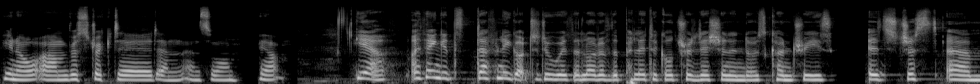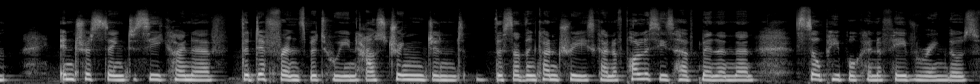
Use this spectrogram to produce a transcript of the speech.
you know, um, restricted and and so on. Yeah. Yeah, I think it's definitely got to do with a lot of the political tradition in those countries. It's just um, interesting to see kind of the difference between how stringent the southern countries kind of policies have been and then still people kind of favoring those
